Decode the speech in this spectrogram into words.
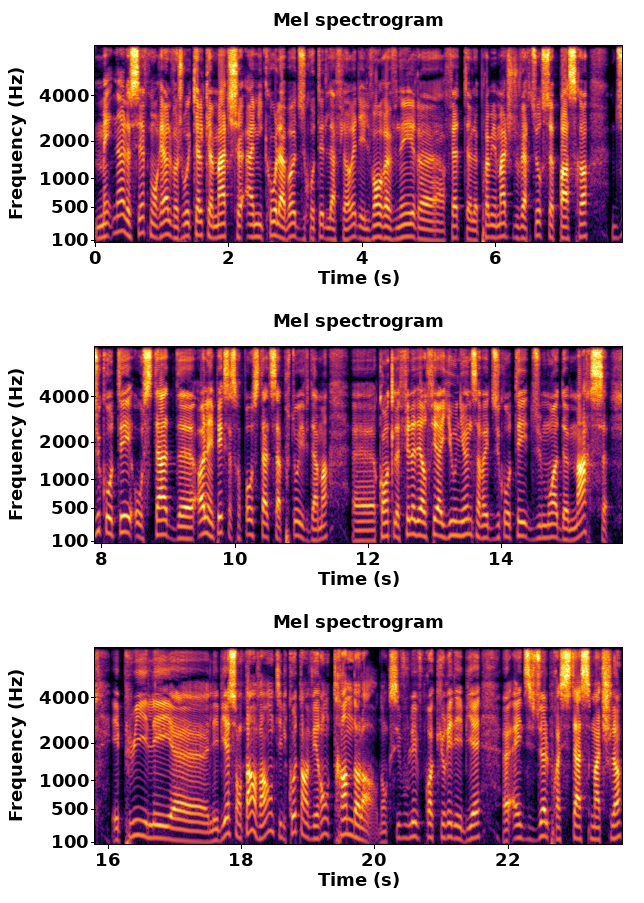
Maintenant, le CF Montréal va jouer quelques matchs amicaux là-bas du côté de la Floride et ils vont revenir. En fait, le premier match d'ouverture se passera du côté au stade olympique. Ça sera pas au stade Saputo, évidemment. Contre le Philadelphia Union, ça va être du côté du mois de mars. Et puis, les, les billets sont en vente. Ils coûtent environ 30 Donc, si vous voulez vous procurer des billets individuels pour assister à ce match-là,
